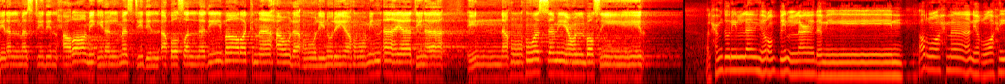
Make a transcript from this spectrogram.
من المسجد الحرام إلى المسجد الأقصى الذي باركنا حوله لنريه من آياتنا إنه هو السميع البصير. الحمد لله رب العالمين. الرحمن الرحيم.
